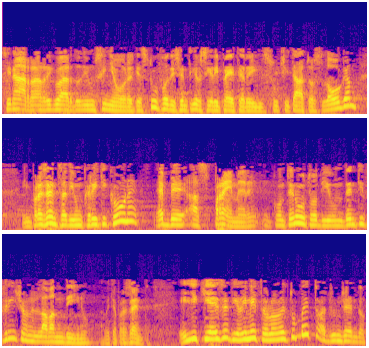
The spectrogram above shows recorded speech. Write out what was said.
si narra al riguardo di un signore che, stufo di sentirsi ripetere il succitato slogan, in presenza di un criticone ebbe a spremere il contenuto di un dentifricio nel lavandino, avete presente? E gli chiese di rimetterlo nel tubetto aggiungendo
